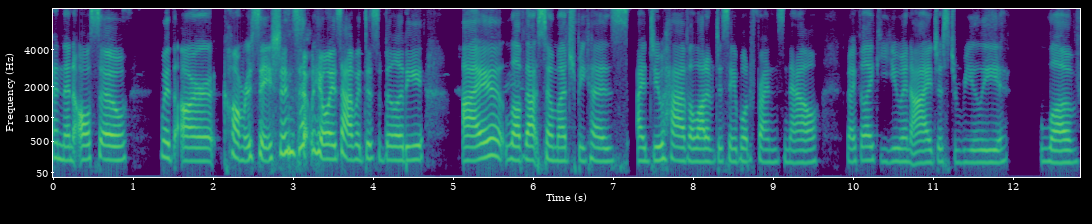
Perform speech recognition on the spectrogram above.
And then also with our conversations that we always have with disability, I love that so much because I do have a lot of disabled friends now, but I feel like you and I just really love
